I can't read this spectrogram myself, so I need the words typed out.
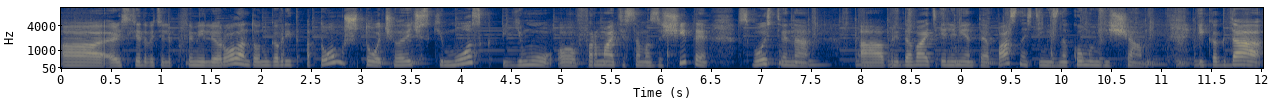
а, исследователь по фамилии Роланд, он говорит о том, что человеческий мозг, ему а, в формате самозащиты свойственно а, придавать элементы опасности незнакомым вещам. И когда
